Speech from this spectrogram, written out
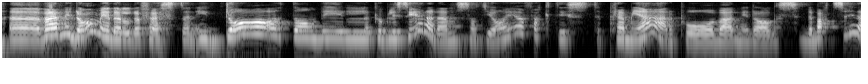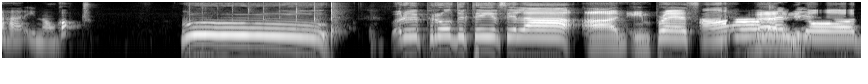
Uh, Världen idag meddelade förresten idag att de vill publicera den så att jag gör faktiskt premiär på Världen idags debattsida här inom kort. Woo! Var du produktiv Silla? I'm impressed! Ja, Världen men idag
